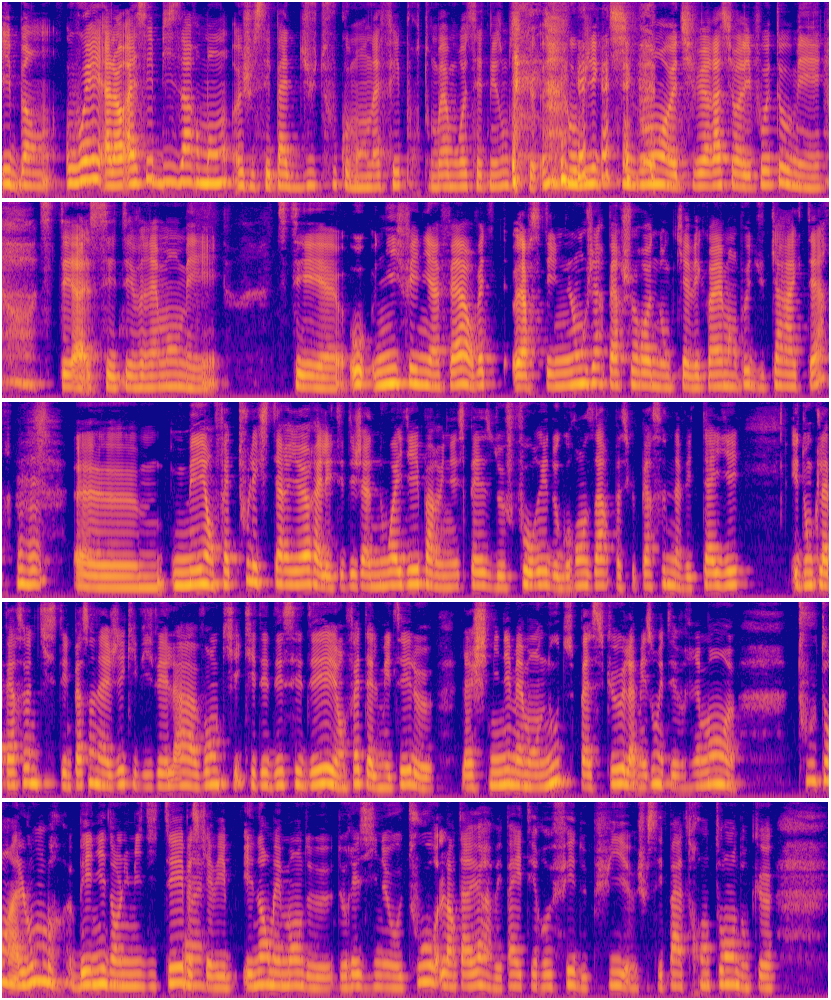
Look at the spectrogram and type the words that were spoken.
Eh ben, ouais, alors assez bizarrement, je sais pas du tout comment on a fait pour tomber amoureux de cette maison, parce que objectivement, tu verras sur les photos, mais oh, c'était, c'était vraiment, mais c'était ni fait ni à faire. En fait, alors c'était une longère percheronne, donc qui avait quand même un peu du caractère. Mmh mais en fait, tout l'extérieur, elle était déjà noyée par une espèce de forêt de grands arbres parce que personne n'avait taillé. Et donc la personne qui c'était une personne âgée qui vivait là avant, qui, était décédée, et en fait elle mettait le, la cheminée même en août parce que la maison était vraiment tout le temps à l'ombre, baignée dans l'humidité, parce qu'il y avait énormément de, résineux autour. L'intérieur n'avait pas été refait depuis, je ne sais pas, 30 ans, donc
